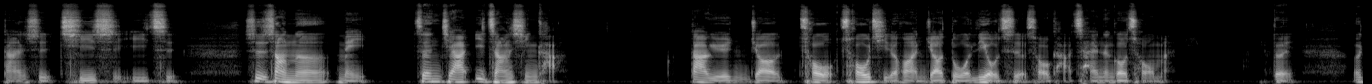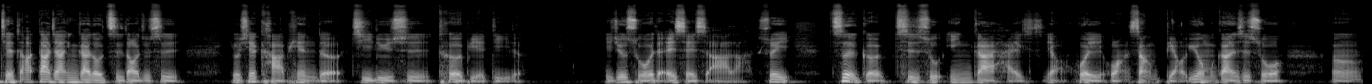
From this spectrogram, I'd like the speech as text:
答案是七十一次。事实上呢，每增加一张新卡，大约你就要抽抽齐的话，你就要多六次的抽卡才能够抽满。对，而且大大家应该都知道，就是有些卡片的几率是特别低的，也就是所谓的 SSR 啦。所以这个次数应该还要会往上飙，因为我们刚才是说，嗯，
